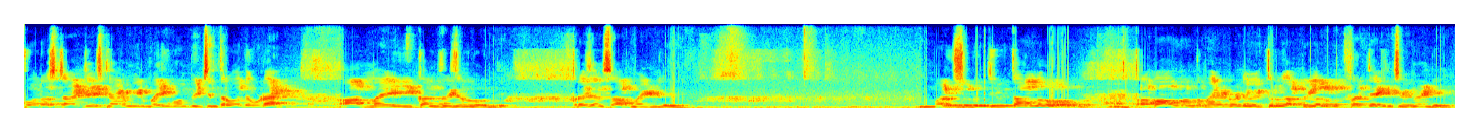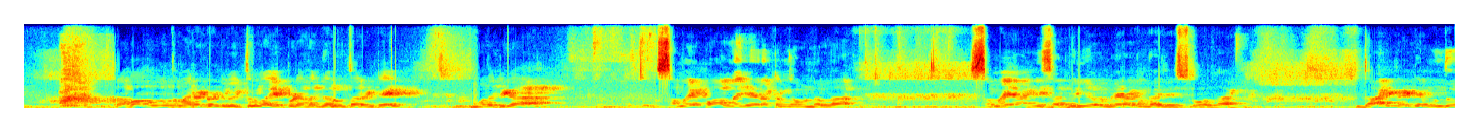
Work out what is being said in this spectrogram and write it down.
కూర స్టార్ట్ చేసినాక మీరు బైక్ పంపించిన తర్వాత కూడా ఆ అమ్మాయి కన్ఫ్యూజన్లో ఉంది. ప్రజెన్స్ ఆఫ్ మైండ్ లేదు. మనుషులు జీవితాల్లో ప్రభావవంతమైనటువంటి వ్యక్తులుగా పిల్లలు ప్రత్యేకించి వినండి. ప్రభావవంతమైనటువంటి వ్యక్తులుగా ఎప్పుడు ఎదగలుగుతారంటే మొదటిగా సమయపాలన ఏ రకంగా ఉండాలా? సమయాన్ని సద్వినియోగం ఏ రకంగా చేసుకోవాలా? దానికంటే ముందు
